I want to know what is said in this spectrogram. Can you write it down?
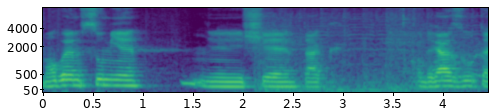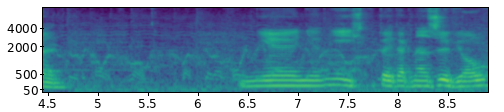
Mogłem w sumie yy, się tak od razu ten nie, nie, nie iść tutaj tak na żywioł.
